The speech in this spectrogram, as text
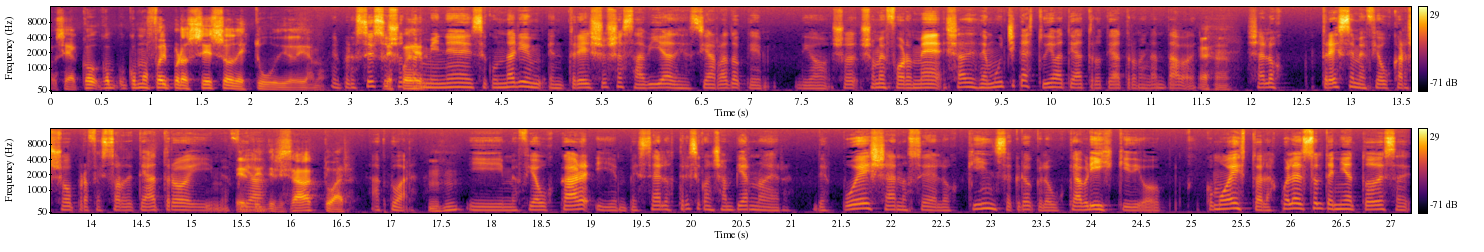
O sea, ¿cómo, fue el proceso de estudio, digamos? El proceso, yo terminé el secundario y entré, yo ya sabía desde hacía rato que, digo, yo, yo me formé, ya desde muy chica estudiaba teatro, teatro me encantaba. Ya a los 13 me fui a buscar yo profesor de teatro y me fui a... ¿Te interesaba actuar? Actuar. Y me fui a buscar y empecé a los 13 con Jean-Pierre Noer. Después ya, no sé, a los 15 creo que lo busqué a Brisky, digo, como esto, la Escuela del Sol tenía todo esa...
